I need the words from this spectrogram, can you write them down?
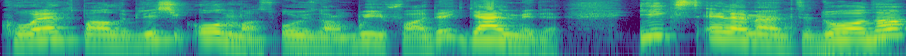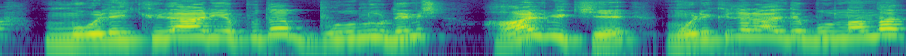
Kovalent bağlı bileşik olmaz. O yüzden bu ifade gelmedi. X elementi doğada moleküler yapıda bulunur demiş. Halbuki moleküler halde bulunanlar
